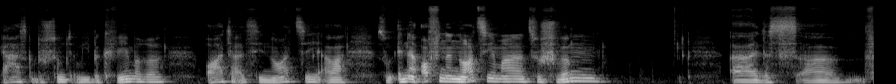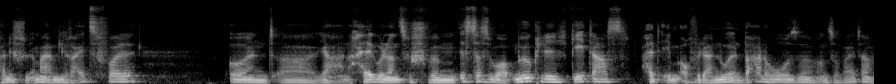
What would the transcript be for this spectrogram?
Ja, es gibt bestimmt irgendwie bequemere Orte als die Nordsee, aber so in der offenen Nordsee mal zu schwimmen, äh, das äh, fand ich schon immer irgendwie reizvoll. Und äh, ja, nach Helgoland zu schwimmen, ist das überhaupt möglich? Geht das? Halt eben auch wieder nur in Badehose und so weiter.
